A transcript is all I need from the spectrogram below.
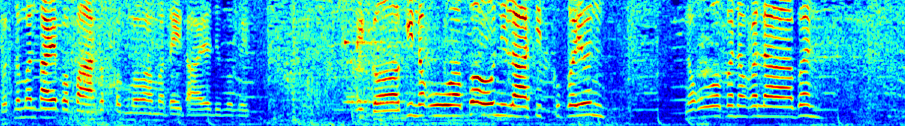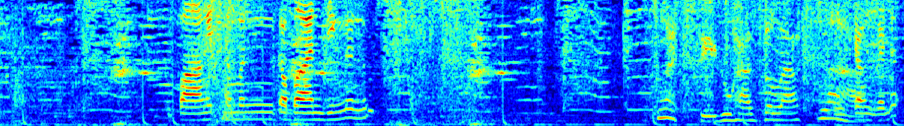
Ba't naman tayo papasok pag mamamatay tayo, di ba guys? Ay, gagi, nakuha pa, oh. Nilasit ko pa yun. Nakuha pa ng kalaban. Pangit naman kabanding nun, no? let's see who has the last laugh. Isang gala.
